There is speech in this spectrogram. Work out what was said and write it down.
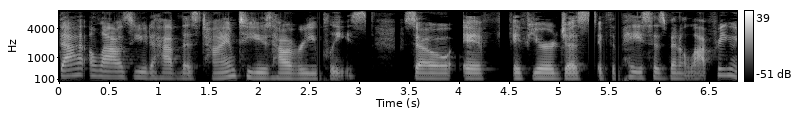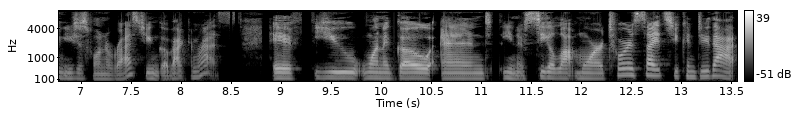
that allows you to have this time to use however you please. So if if you're just if the pace has been a lot for you and you just want to rest, you can go back and rest. If you want to go and, you know, see a lot more tourist sites, you can do that.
